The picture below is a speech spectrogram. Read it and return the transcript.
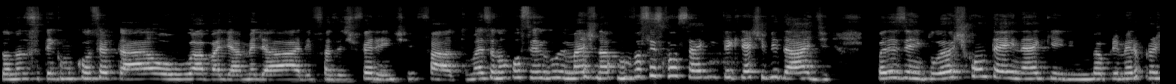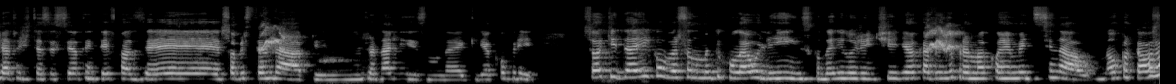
pelo menos você tem como consertar ou avaliar melhor e fazer diferente, fato. Mas eu não consigo imaginar como vocês conseguem ter criatividade. Por exemplo, eu te contei, né, que no meu primeiro projeto de TCC eu tentei fazer sobre stand-up no jornalismo, né, queria cobrir. Só que daí, conversando muito com o Léo Lins, com Danilo Gentili, eu acabei indo para maconha medicinal. Não por causa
